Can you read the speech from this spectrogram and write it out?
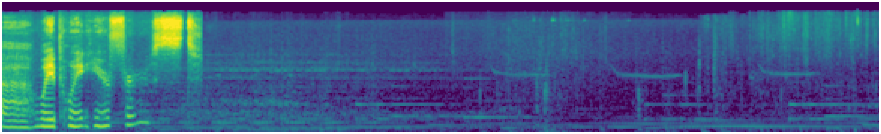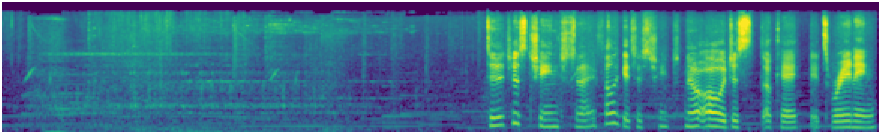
Uh, waypoint here first. Did it just change tonight? I felt like it just changed. No, oh, it just, okay. It's raining,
